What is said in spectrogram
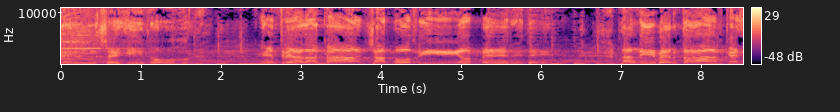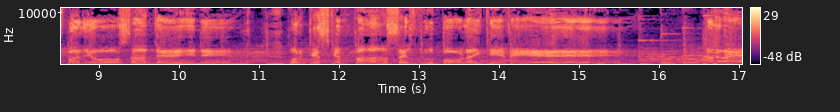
El seguidor entre a la cancha podría perder la libertad que es valiosa porque es que en paz el fútbol hay que ver. ¡Ándale!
